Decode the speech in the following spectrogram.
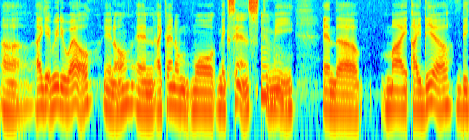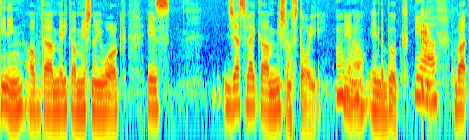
uh, I get really well, you know, and I kind of more make sense to Mhm. me, and uh, my idea beginning of the medical missionary work is just like a mission story, you Mhm. know, in the book. Yeah. But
